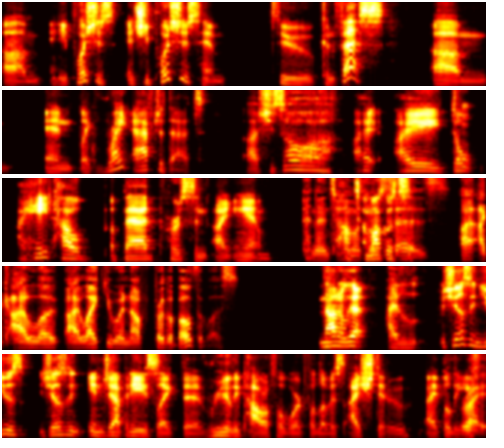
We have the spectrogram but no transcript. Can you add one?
Um, and he pushes, and she pushes him to confess. Um, and like right after that, uh, she's, "Oh, I, I don't, I hate how a bad person I am." And then And Tamako Tamako sa- says, I I, I love I like you enough for the both of us. Not only that, I she doesn't use she doesn't in Japanese like the really powerful word for love is aishiteru, I believe. Right.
